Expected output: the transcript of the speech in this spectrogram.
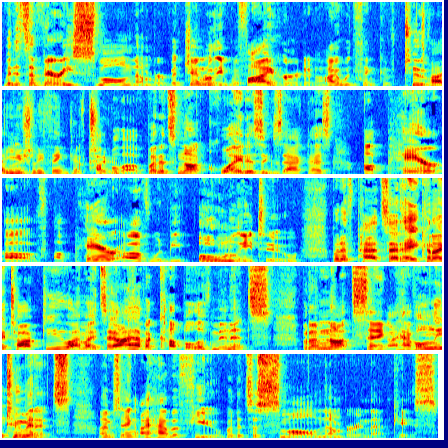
but it's a very small number. But generally, if I heard it, I would think of two. I usually think of a couple two. of, but it's not quite as exact as a pair of. A pair of would be only two. But if Pat said, Hey, can I talk to you? I might say, I have a couple of minutes. But I'm not saying I have only two minutes. I'm saying I have a few, but it's a small number in that case.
